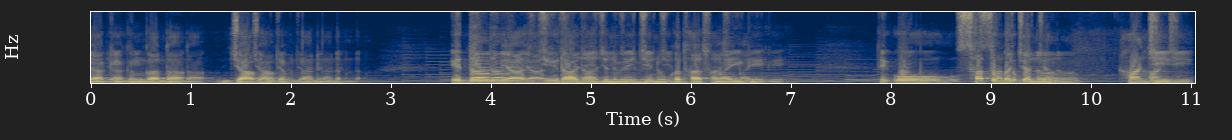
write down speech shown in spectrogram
ਜਾ ਕੇ ਗੰਗਾ ਦਾ ਜਾਪ ਜਪਦਾ ਰਹਿੰਦਾ। ਇਦਾਂ ਵਿਆਸ ਜੀ ਰਾਜੇ ਜਨਮੇਜੇ ਨੂੰ ਕਥਾ ਸੁਣਾਈ ਗਈ। ਤੇ ਉਹ ਸਤ ਬਚਨ ਹਾਂਜੀ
